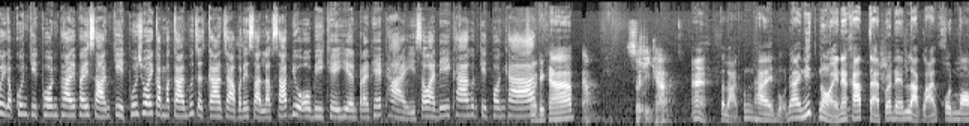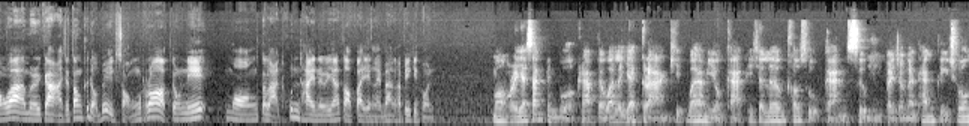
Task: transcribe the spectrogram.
คุยกับคุณกิตพลไพรไพศาลกิจ ผู้ช่วยกรรมการผู้จัดการจากบริษัทหลักทรัพย์ UOB เคเฮียนประเทศไทย สวัสดีค่ะ คุณกิตพลค่ะ สวัสดีครับครับ สวัสดีครับอะตลาดหุ้นไทยบวกได้นิดหน่อยนะครับ แต่ประเด็นหลากหลายคนมองว่าอเมริกาอาจจะต้องขึ้นดอกเบี้ยอีก 2 รอบ ตรงนี้มองตลาดหุ้นไทยในระยะต่อไปยังไงบ้างครับพี่กิตพลมองระยะสั้นเป็นบวกครับ แต่ว่าระยะกลางคิดว่ามีโอกาสที่จะเริ่มเข้าสู่การซึมไปจนกระทั่งถึงช่วง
